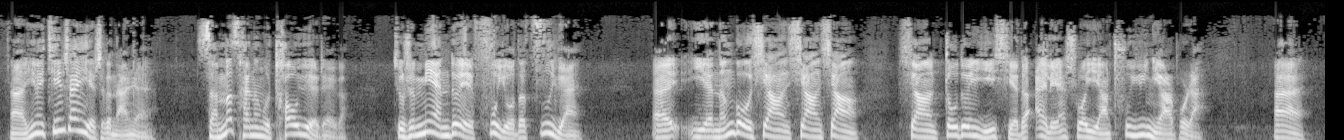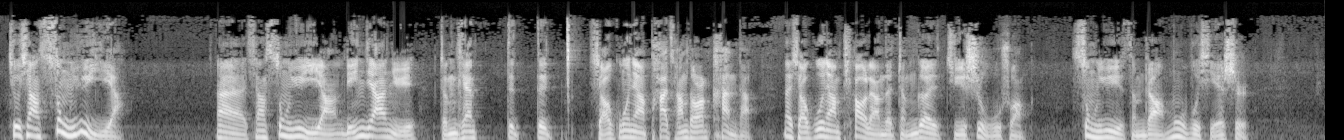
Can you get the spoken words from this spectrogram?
啊，因为金山也是个男人，怎么才能够超越这个？就是面对富有的资源，呃，也能够像像像像周敦颐写的《爱莲说》一样，出淤泥而不染，哎，就像宋玉一样，哎，像宋玉一样，邻家女整天的的小姑娘趴墙头上看他，那小姑娘漂亮的整个举世无双。宋玉怎么着？目不斜视，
